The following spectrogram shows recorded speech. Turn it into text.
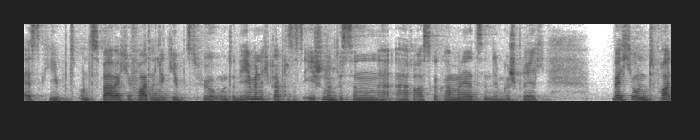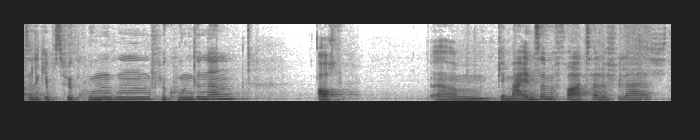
es gibt. Und zwar, welche Vorteile gibt es für Unternehmen? Ich glaube, das ist eh schon ein bisschen herausgekommen jetzt in dem Gespräch. Welche Vorteile gibt es für Kunden, für Kundinnen? Auch ähm, gemeinsame Vorteile vielleicht?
